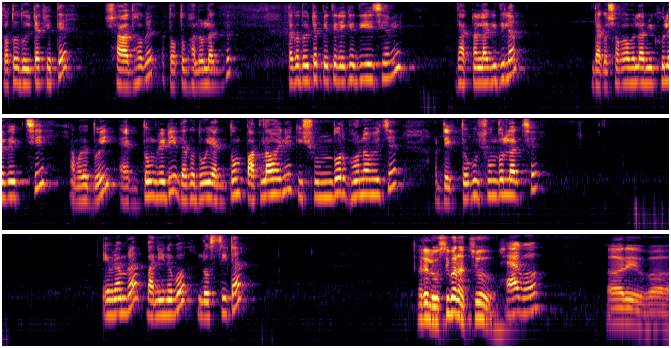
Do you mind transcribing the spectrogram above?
তত দইটা খেতে স্বাদ হবে তত ভালো লাগবে। তারপর দইটা পেতে রেখে দিয়েছি আমি। ঢাকনা লাগিয়ে দিলাম। দেখো, সকালবেলা আমি খুলে দেখছি, আমাদের দই একদম রেডি দেখো, দই একদম পাতলা হয়নি, কি সুন্দর ঘন হয়েছে, আর দেখতেও খুব সুন্দর লাগছে। এবার আমরা বানিয়ে নেব লস্যিটা। আরে লস্যি বানাচ্ছ? হ্যাঁ গো। আরে বাহ।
